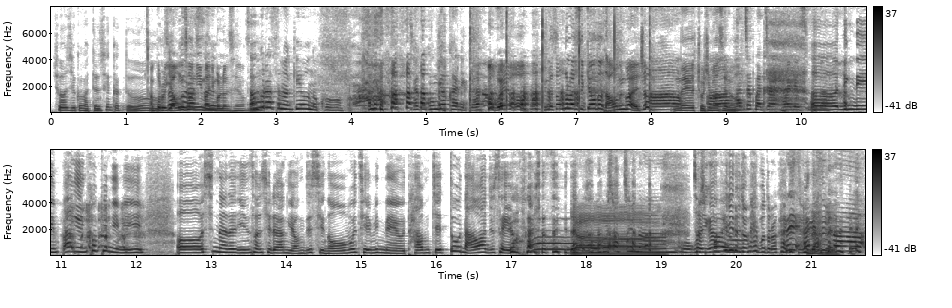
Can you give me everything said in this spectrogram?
좋아질 것 같은 생각도. 앞으로 선글라스- 영선이 많이 불러주세요. 선글라스만 끼워놓고 자꾸 공격하니까. 아, 왜요? 근데 선글라스 껴도 나오는 거 알죠? 아, 네, 조심하세요. 아, 반짝반짝 알겠습니다. 어, 닉네임 빵앤 커피님이 어, 신나는 인선 씨랑 영지 씨 너무 재밌네요. 다음 주에 또 나와주세요 하셨습니다. 오고 저희가 싶어요. 회의를 좀 해보도록 네, 하겠습니다. 알겠습니다.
